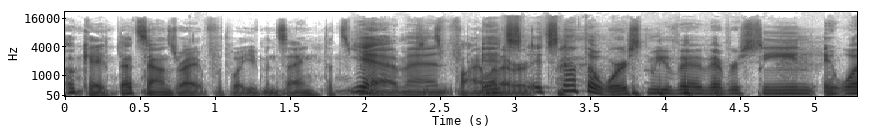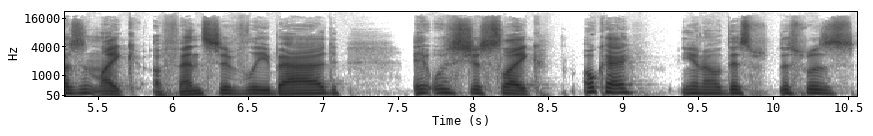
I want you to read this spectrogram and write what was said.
okay. That sounds right with what you've been saying. That's Yeah, it's man. fine, it's, whatever. it's not the worst movie I've ever seen. It wasn't like offensively bad. It was just like, okay, you know, this this was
